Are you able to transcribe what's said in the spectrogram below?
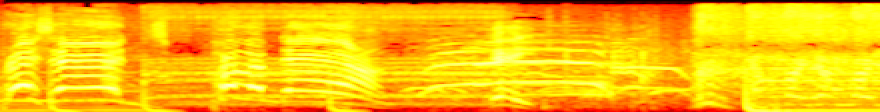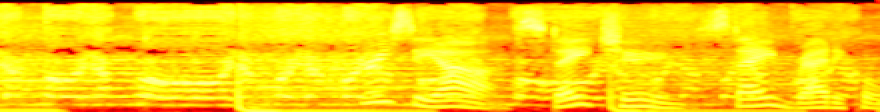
Prisons! Pull them down! Yay. 3CR. Stay tuned. Stay radical.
